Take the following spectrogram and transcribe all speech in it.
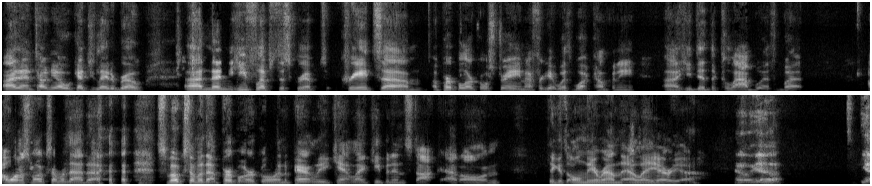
All right, Antonio, we'll catch you later, bro. Uh, and then he flips the script, creates um, a purple Urkel strain. I forget with what company uh, he did the collab with, but I want to smoke some of that. Uh, smoke some of that purple Urkel, and apparently you can't like keep it in stock at all. And I think it's only around the LA area. Hell yeah. Yeah,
